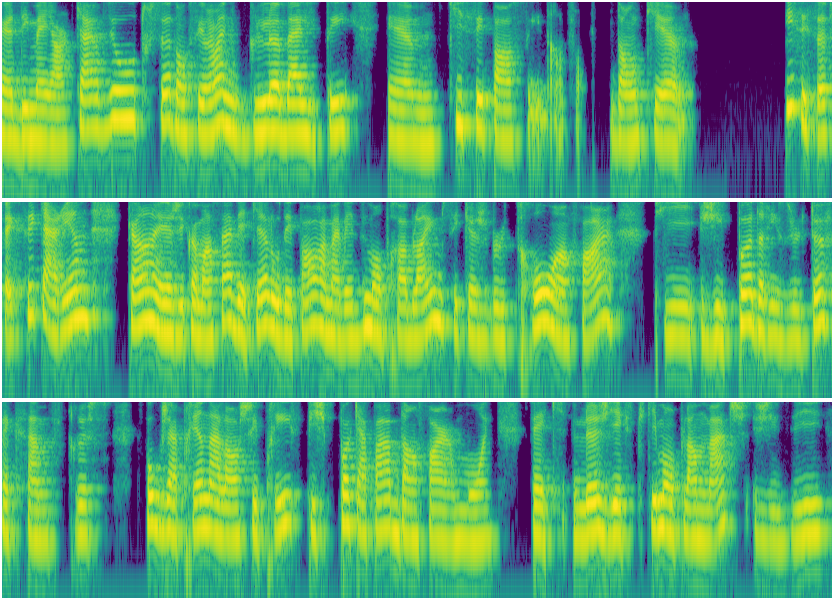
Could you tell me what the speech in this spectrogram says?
euh, des meilleurs cardio, tout ça. Donc, c'est vraiment une globalité euh, qui s'est passée, dans le fond. Donc, euh, puis c'est ça. Fait que, tu sais, Karine, quand j'ai commencé avec elle au départ, elle m'avait dit mon problème, c'est que je veux trop en faire, puis j'ai pas de résultat, fait que ça me frustre faut que j'apprenne à lâcher prise, puis je suis pas capable d'en faire moins. Fait que là, j'ai expliqué mon plan de match. J'ai dit,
